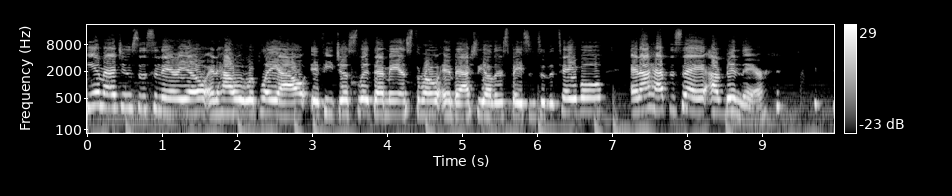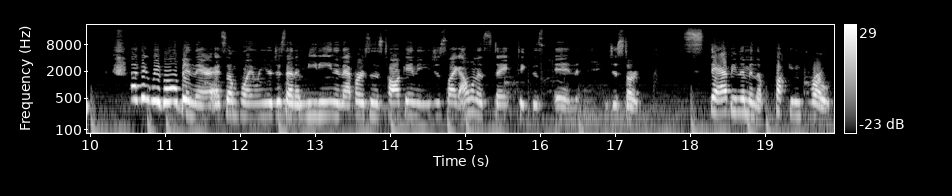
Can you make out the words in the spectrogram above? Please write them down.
He imagines the scenario and how it would play out if he just slit that man's throat and bashed the other's face into the table. And I have to say, I've been there. I think we've all been there at some point when you're just at a meeting and that person is talking and you're just like, I want to take this pen and just start stabbing them in the fucking throat.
